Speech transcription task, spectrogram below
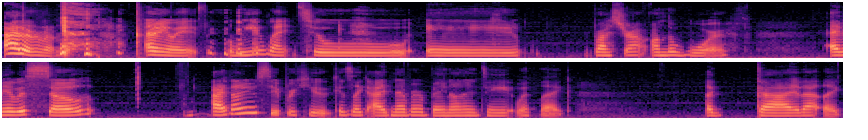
I don't remember. Anyways, we went to a restaurant on the wharf, and it was so. I thought it was super cute because like I'd never been on a date with like a guy that like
